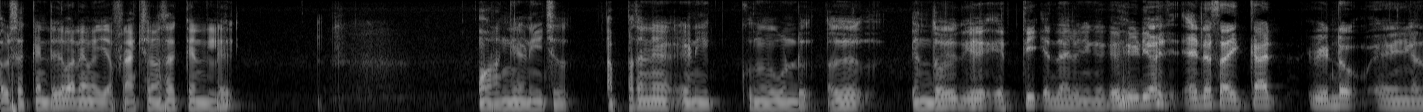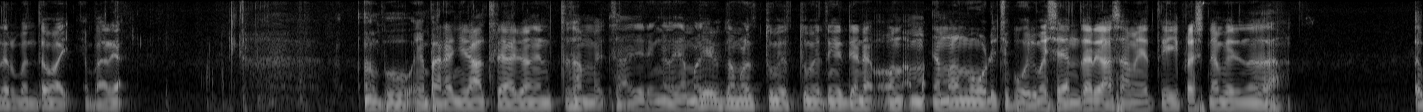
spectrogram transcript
ഒരു സെക്കൻഡ് പറയാൻ വയ്യ. ഫ്രാക്ഷൻ ഓഫ് സെക്കൻഡിൽ ഉറങ്ങി എണീച്ചത്. അപ്പം തന്നെ എണീക്കുന്നത് കൊണ്ട് അത് എന്തോ എത്തി. എന്തായാലും നിങ്ങൾക്ക് വീഡിയോ എന്നെ സഹിക്കാൻ വീണ്ടും നിങ്ങൾ നിർബന്ധമായി. ഞാൻ പറയാം. അപ്പോൾ ഞാൻ പറയാം ഇനി രാത്രി ആരും അങ്ങനത്തെ സമയ സാഹചര്യങ്ങൾ നമ്മൾ എഴുതും നമ്മൾ എത്തും എത്തും എത്തും കിട്ടിയാൽ നമ്മളങ്ങ് ഓടിച്ച് പോരും. പക്ഷേ എന്താ പറയുക ആ സമയത്ത് ഈ പ്രശ്നം വരുന്നതാ. അത്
